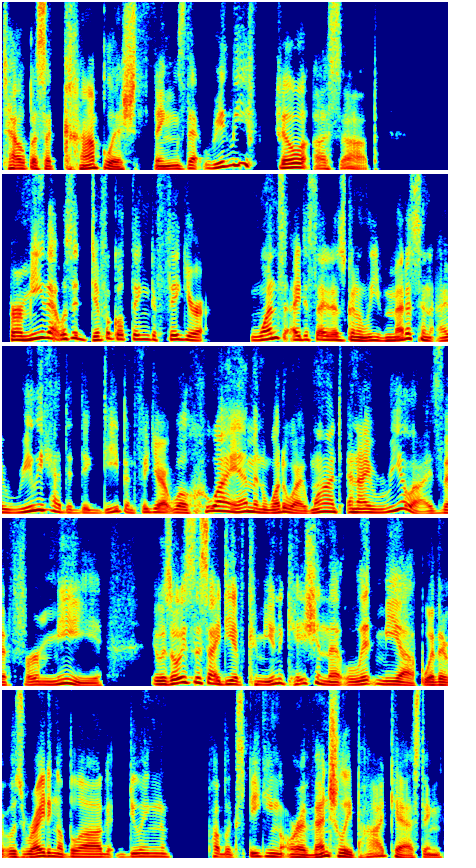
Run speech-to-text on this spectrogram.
to help us accomplish things that really fill us up. For me, that was a difficult thing to figure. Once I decided I was going to leave medicine, I really had to dig deep and figure out, well, who I am and what do I want? And I realized that for me, it was always this idea of communication that lit me up, whether it was writing a blog, doing public speaking or eventually podcasting,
